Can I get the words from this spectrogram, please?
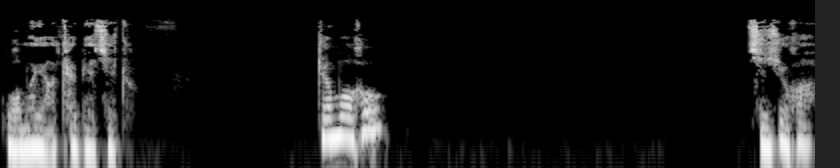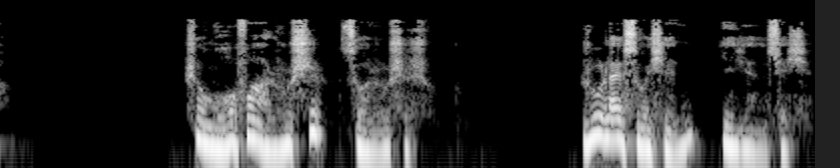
我们要特别记住，这幕后几句话说我法如是，作如是说。如来所行，一言随行。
